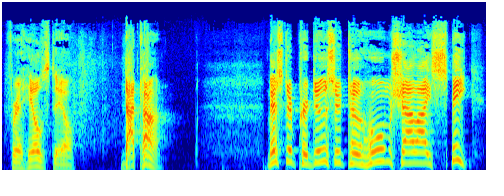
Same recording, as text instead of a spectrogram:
for. Mr. Producer, to whom shall I speak?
